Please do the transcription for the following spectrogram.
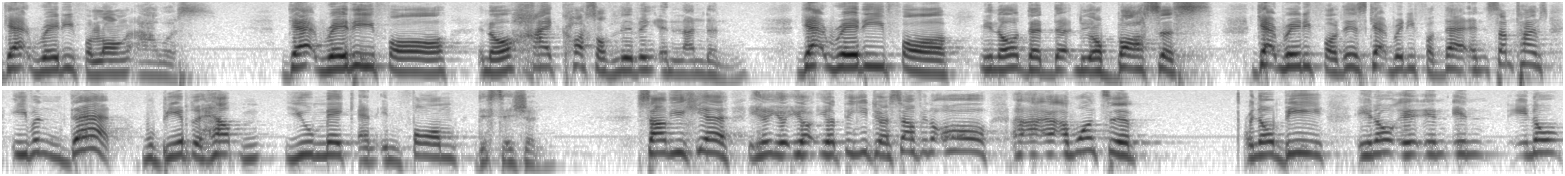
get ready for long hours. Get ready for, you know, high cost of living in London. Get ready for, you know, the, the, your bosses. Get ready for this, get ready for that. And sometimes even that will be able to help you make an informed decision. Some of you here, you know, you're, you're, thinking to yourself, you know, oh, I, I want to, you know, be, you know, in, in, you know,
